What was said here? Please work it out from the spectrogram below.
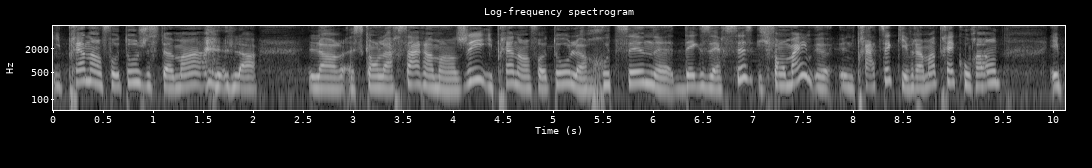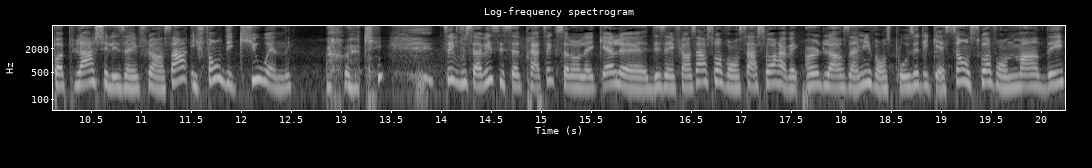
ils prennent en photo justement ce qu'on leur sert à manger, ils prennent en photo leur routine d'exercice. Ils font même euh, une pratique qui est vraiment très courante est populaire chez les influenceurs, ils font des Q&A. OK? sais, vous savez, c'est cette pratique selon laquelle euh, des influenceurs soit vont s'asseoir avec un de leurs amis, vont se poser des questions, soit vont demander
